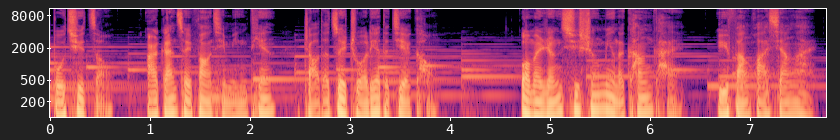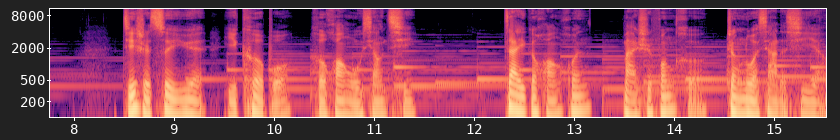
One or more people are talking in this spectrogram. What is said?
不去走，而干脆放弃明天，找的最拙劣的借口。我们仍需生命的慷慨与繁华相爱，即使岁月以刻薄和荒芜相欺。在一个黄昏，满是风和正落下的夕阳，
